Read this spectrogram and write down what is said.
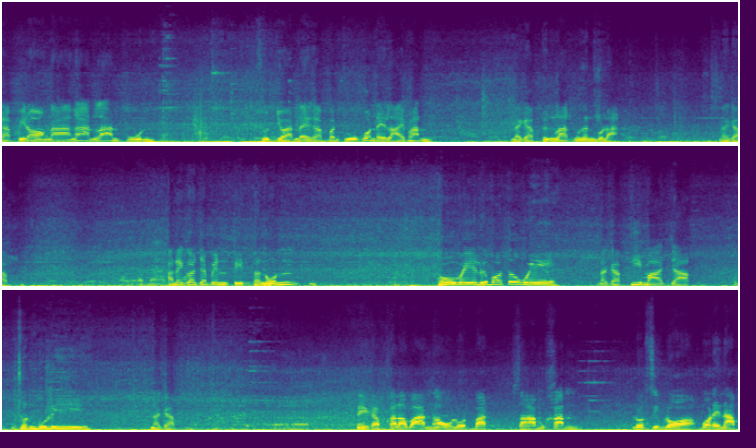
ครับพี่น้องนางานล้านปูน สุดยอดเลยครับบรรจุคนได้หลายพันนะครับถึงลักเงินบุละนะครับ อันนี้ก็จะเป็นติดถนนโทเวหรือมอเตอร์เวย์นะครับที่มาจากชนบุรีนะครับนี่ครับคาราวานเฮารถบัสสามคันรถสิบล้อบ่ได้นับ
